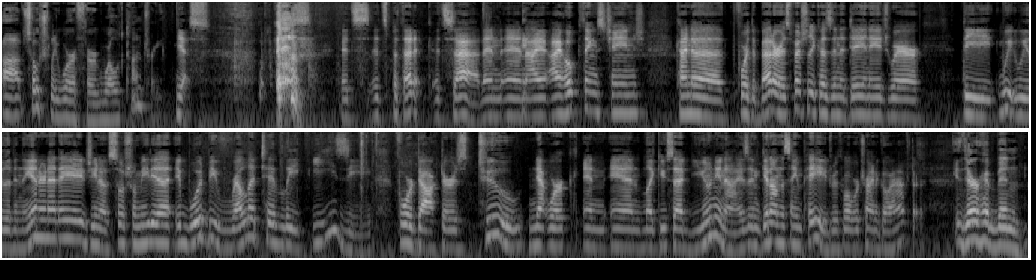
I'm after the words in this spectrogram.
uh, socially we're a third world country. Yes. it's it's pathetic. It's sad, and and I I hope things change, kind of for the better, especially because in a day and age where the we, we live in the internet age, you know, social media, it would be relatively easy for doctors to network and and like you said, unionize and get on the same page with what we're trying to go after. there have been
